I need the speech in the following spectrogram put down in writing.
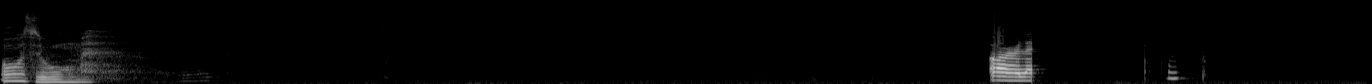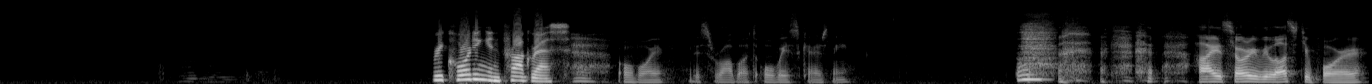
Oh, Zoom. or like Recording in progress. Oh boy, this robot always scares me. Hi, sorry we lost you for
